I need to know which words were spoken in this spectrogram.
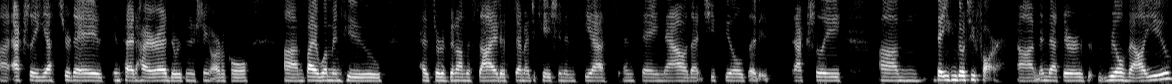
Uh, actually, yesterday's Inside Higher Ed, there was an interesting article um, by a woman who has sort of been on the side of STEM education and CS and saying now that she feels that it's actually um, that you can go too far um, and that there's real value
